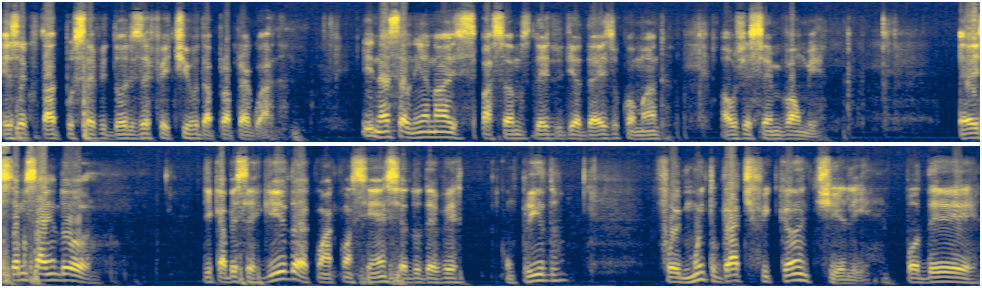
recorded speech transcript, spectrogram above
executado por servidores efetivos da própria guarda. E nessa linha nós passamos desde o dia 10 o comando ao GCM Valmir. É, estamos saindo de cabeça erguida, com a consciência do dever cumprido, foi muito gratificante ele poder,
